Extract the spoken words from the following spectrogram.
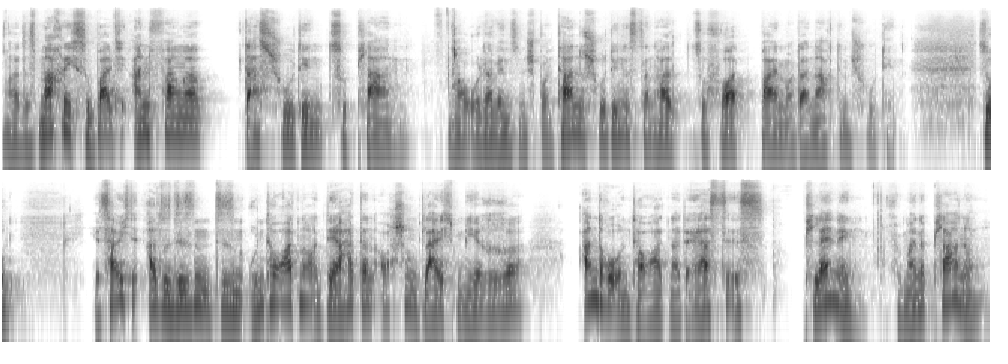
Das mache ich, sobald ich anfange, das Shooting zu planen. Oder wenn es ein spontanes Shooting ist, dann halt sofort beim oder nach dem Shooting. So, jetzt habe ich also diesen, diesen Unterordner und der hat dann auch schon gleich mehrere andere Unterordner. Der erste ist Planning für meine Planung.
